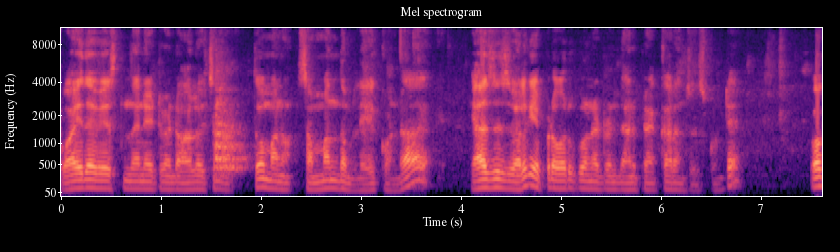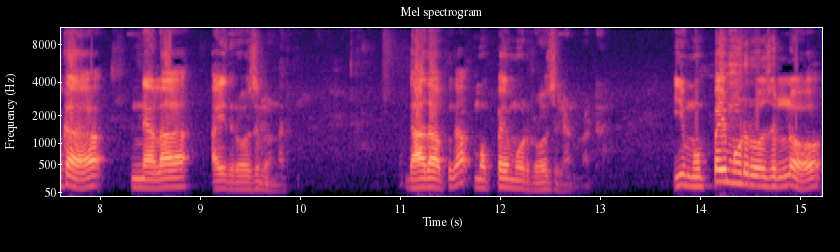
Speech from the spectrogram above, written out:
వాయిదా వేస్తుంది అనేటువంటి ఆలోచనతో మనం సంబంధం లేకుండా యాజ్ యూజువల్గా ఇప్పటి వరకు ఉన్నటువంటి దాని ప్రకారం చూసుకుంటే ఒక నెల ఐదు రోజులు ఉన్నది. దాదాపుగా ముప్పై మూడు రోజులు అనమాట ఈ ముప్పై మూడు రోజుల్లో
